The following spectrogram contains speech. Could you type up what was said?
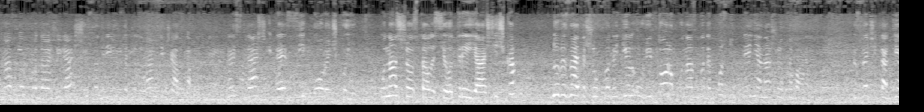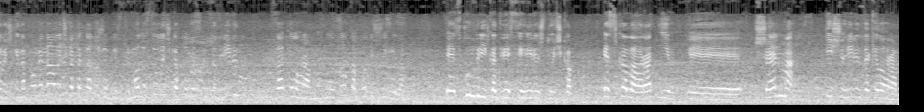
У нас є в продажі лящ 600 гривень за кілограм, дівчатка. Весь лящ іде з корочкою. У нас ще осталось всього три ящичка. Ну, ви знаєте, що в понеділок, у вівторок у нас буде поступлення нашого товару. Значить так, дівчатки, напоминалочка така дуже швидко. Малосолочка по 800 гривень за кілограм. Малосолка подешевіла. Е, Скумбрійка 200 гривень штучка. Ескалара і е, шельма 1000 гривень за кілограм.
